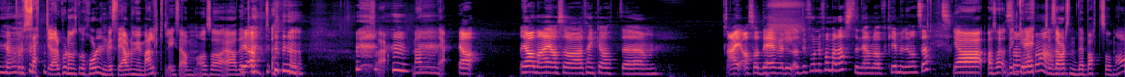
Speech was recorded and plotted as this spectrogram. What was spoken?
Ja. For du sitter jo der, hvordan skal du holde den hvis det er jævlig mye melk, liksom? Og så, ja, det er Ja. tungt. så ja. Men ja. Ja. ja, nei, altså, jeg tenker at um, Nei, altså, det er vel altså, Du får nå faen meg lest den jævla krimmen uansett. Ja, altså, det er greit hvis det har vært sånn debatt sånn Å,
